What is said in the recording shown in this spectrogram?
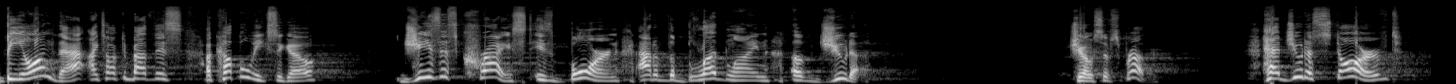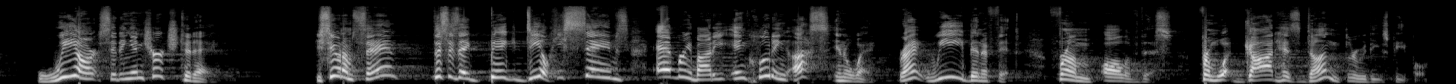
Beyond that, I talked about this a couple weeks ago. Jesus Christ is born out of the bloodline of Judah, Joseph's brother. Had Judah starved, we aren't sitting in church today. You see what I'm saying? This is a big deal. He saves everybody, including us in a way, right? We benefit from all of this, from what God has done through these people.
